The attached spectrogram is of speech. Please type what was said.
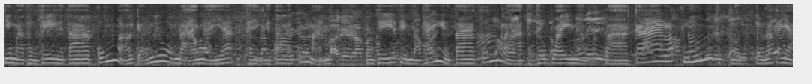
Nhưng mà thường khi người ta cúng ở chỗ miếu ông đại này á thì người ta lại cúng mặn. Thường khi á, thì mình thấy người ta cúng là thịt heo quay nè hoặc là cá lóc nướng thịt luộc rồi đó cả nhà.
